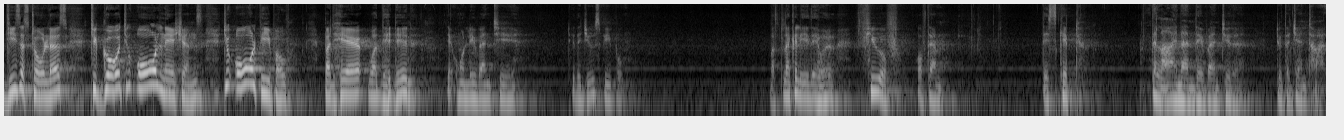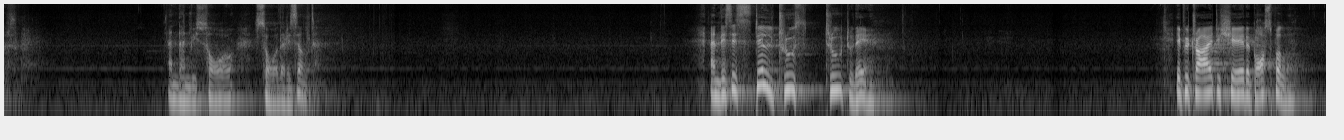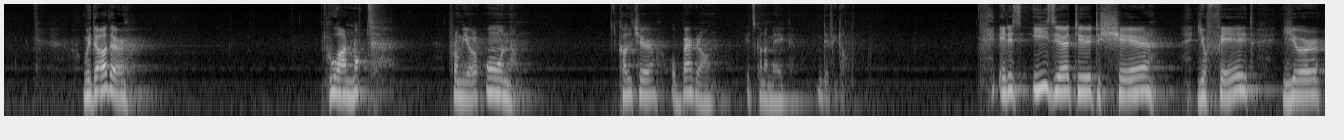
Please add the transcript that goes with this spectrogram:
Jesus told us to go to all nations, to all people. But here, what they did, they only went to, to the Jewish people. But luckily, there were few of, of them. They skipped the line and they went to the, to the Gentiles. And then we saw, saw the result. And this is still true, true today. If you try to share the gospel with the other who are not from your own culture or background, it's going to make difficult. It is easier to, to share your faith, your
